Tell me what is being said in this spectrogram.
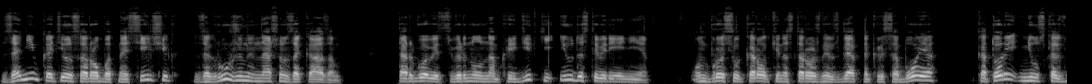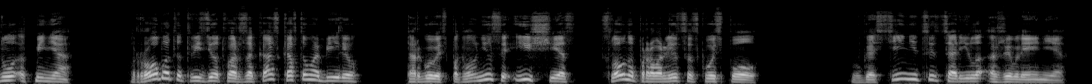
За ним катился робот-носильщик, загруженный нашим заказом. Торговец вернул нам кредитки и удостоверение. Он бросил короткий настороженный взгляд на крысобоя, который не ускользнул от меня. Робот отвезет ваш заказ к автомобилю. Торговец поклонился и исчез, словно провалился сквозь пол. В гостинице царило оживление.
